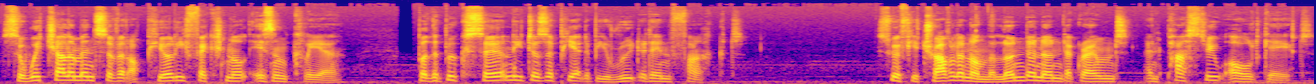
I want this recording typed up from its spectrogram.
so which elements of it are purely fictional isn't clear, but the book certainly does appear to be rooted in fact. So if you're travelling on the London Underground and pass through Aldgate,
